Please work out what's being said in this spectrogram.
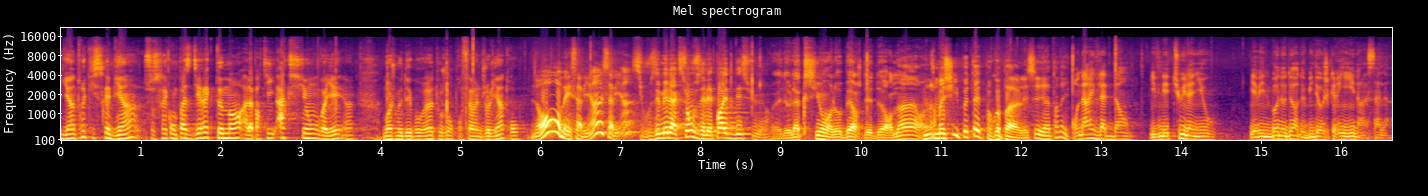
il y a un truc qui serait bien, ce serait qu'on passe directement à la partie action, vous voyez. hein. Moi, je me débrouillerais toujours pour faire une jolie intro. Non, mais ça vient, ça vient. Si vous aimez l'action, vous allez pas être déçus. hein. Ouais, De l'action à l'auberge des deux renards. Non mais si, peut-être, pourquoi pas, laissez, attendez. On arrive là-dedans, ils venaient tuer l'agneau. Il y avait une bonne odeur de bidoche grillée dans la salle.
